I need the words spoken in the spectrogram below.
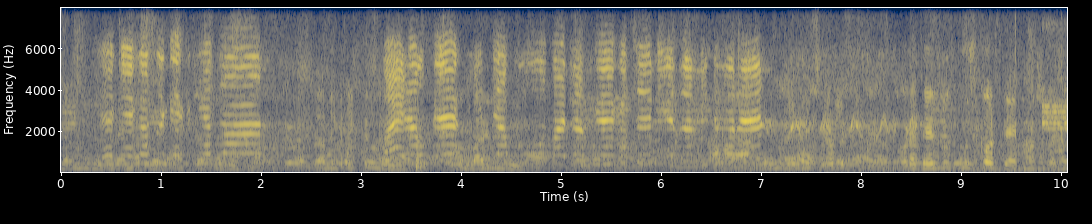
জানি না কেক আছে কেক নিয়ে যান ভাইরাল কেক ভাইরাল কেক আছে নিয়ে যান নিতে পারেন ওটা ফেসবুক পুশ করতে এক মাস লাগে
